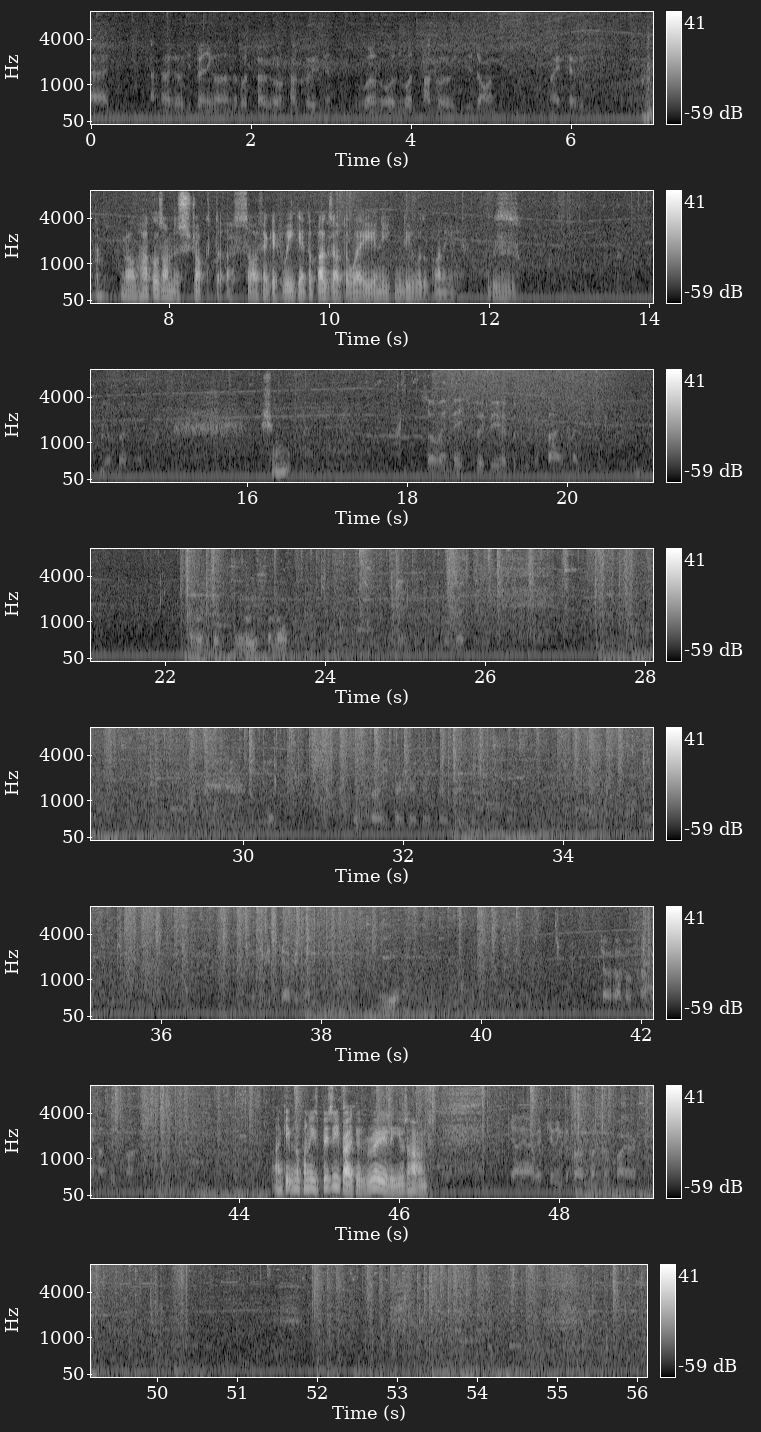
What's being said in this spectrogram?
I depending on what Paco, Paco is in, well, on what Paco is on, might have it. Well, Hako's on Destructor, so I think if we get the bugs out the way and he can deal with the punny. Zzz. Sure. So when they split, you have to put aside, like, Allora, se lui sono yes, go back to yes. Sorry, sorry, sorry, sorry, sorry, sorry. Putting his cabinet. io Ciao, Paco, coming on this one. Keeping the punnies busy, bro, could really use a hand. Yeah, yeah, we're killing the bug, bugs on fire.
